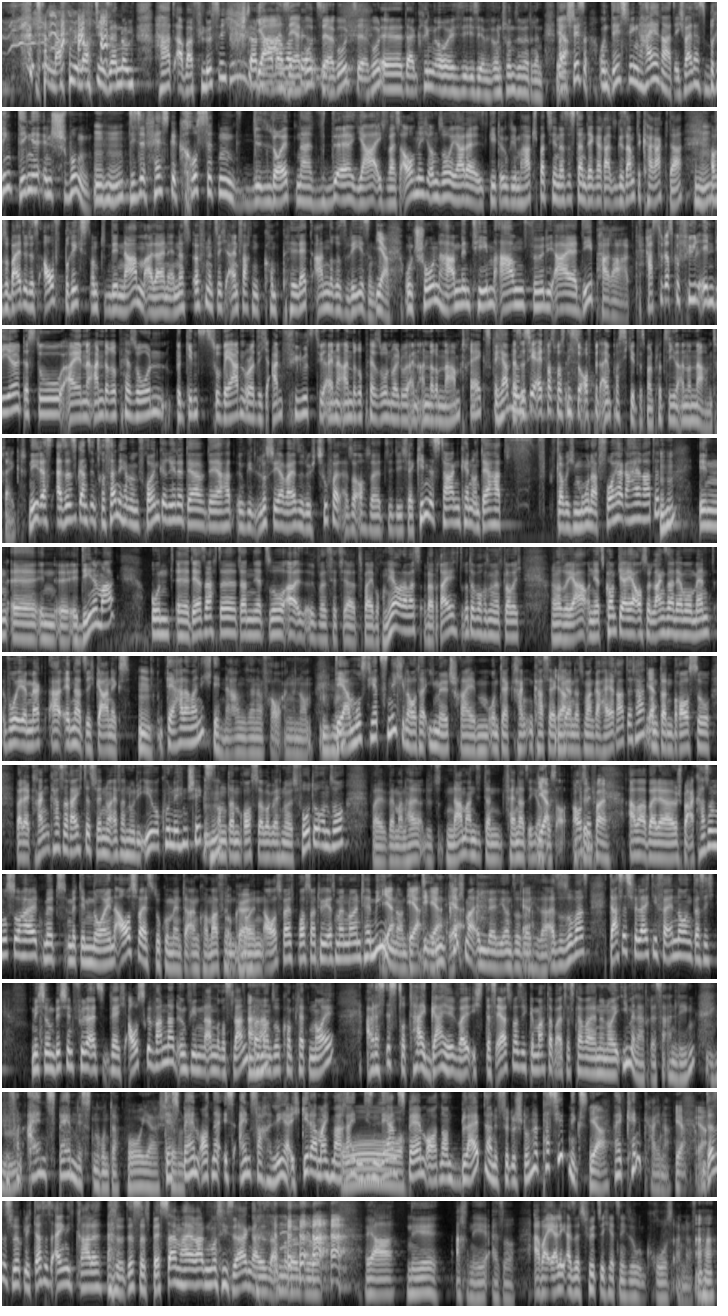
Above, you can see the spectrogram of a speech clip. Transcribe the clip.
dann machen wir noch die Sendung hart aber flüssig statt Ja, hart, sehr gut, sehr gut, sehr gut. Äh, da kriegen oh, ich, ich, und schon sind wir drin. Ja. Verstehst du? Und deswegen heirate ich, weil das bringt Dinge in Schwung. Mhm. Diese festgekrusteten Leutner, äh, ja, ich weiß auch nicht und so, ja, da geht irgendwie im Hart spazieren, das ist dann der gesamte Charakter. Mhm. Aber sobald du das aufbrichst und den Namen alleine änderst, öffnet sich einfach ein komplett anderes Wesen. Ja. Und schon haben wir einen Themenabend für die ARD parat. Hast du das Gefühl in dir, dass du eine andere Person beginnst zu werden oder dich anfühlst wie eine andere Person, weil du einen anderen Namen trägst? das ist ja etwas, was nicht so oft mit einem passiert, dass man plötzlich einen anderen Namen trägt. Nee, das, also das ist ganz interessant. Ich habe mit einem Freund geredet, der, der hat irgendwie lustigerweise durch Zufall, also auch seit die ich seit Kindestagen kenne, und der hat, glaube ich, einen Monat vorher geheiratet mhm. in, äh, in äh, Dänemark. Und äh, der sagte dann jetzt so, ah, was ist jetzt ja zwei Wochen her oder was? Oder drei, dritte Woche sind das, glaube ich. Und dann war so, ja, und jetzt kommt ja ja auch so langsam der Moment, wo ihr merkt, ah, ändert sich gar nichts. Hm. Der hat aber nicht den Namen seiner Frau angenommen. Mhm. Der muss jetzt nicht lauter E-Mails schreiben und der Krankenkasse erklären, ja. dass man geheiratet hat. Ja. Und dann brauchst du, bei der Krankenkasse reicht es, wenn du einfach nur die Eheurkunde hinschickst mhm. und dann brauchst du aber gleich ein neues Foto und so. Weil wenn man halt den Namen ansieht, dann verändert sich auch ja, das Aussehen. Auf jeden Fall. Aber bei der Sparkasse musst du halt mit, mit dem neuen Ausweisdokumente ankommen. Für okay. einen neuen Ausweis brauchst brauchst natürlich erstmal einen neuen Termin ja, und ja, den ja, krieg ich mal in Berlin und so solche Sachen. Also sowas, das ist vielleicht die Veränderung, dass ich mich so ein bisschen fühle, als wäre ich ausgewandert, irgendwie in ein anderes Land, Aha. weil man so komplett neu. Aber das ist total geil, weil ich das erste, was ich gemacht habe, als das klar war, eine neue E-Mail-Adresse anlegen. Mhm. von allen Spam-Listen runter. Oh ja, stimmt. Der Spam-Ordner ist einfach leer. Ich gehe da manchmal rein oh. in diesen leeren oh. Spam-Ordner und bleib da eine Viertelstunde und passiert nichts. Ja. Weil kennt keiner. Ja, ja. Und das ist wirklich, das ist eigentlich gerade, also das ist das Beste am Heiraten, muss ich sagen. Alles andere so, ja, nee, ach nee, also. Aber ehrlich, also es fühlt sich jetzt nicht so groß anders. Aha.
